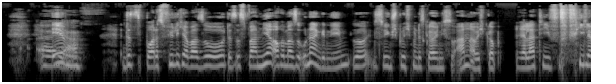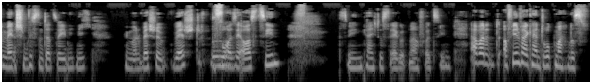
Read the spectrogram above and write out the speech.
äh, Eben. Ja. Das, boah, das fühle ich aber so. Das ist bei mir auch immer so unangenehm. So, deswegen spricht man das, glaube ich, nicht so an. Aber ich glaube, relativ viele Menschen wissen tatsächlich nicht, wie man Wäsche wäscht, bevor Mhm. sie ausziehen. Deswegen kann ich das sehr gut nachvollziehen. Aber auf jeden Fall keinen Druck machen, das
